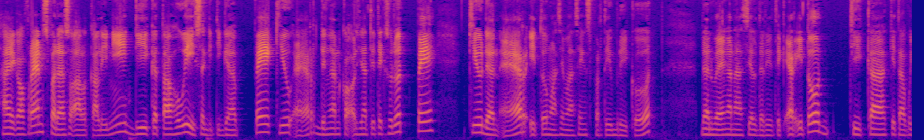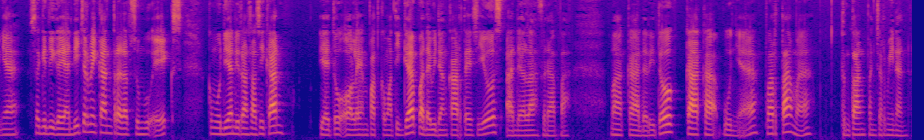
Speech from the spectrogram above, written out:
Hai friends, pada soal kali ini diketahui segitiga PQR dengan koordinat titik sudut P, Q, dan R itu masing-masing seperti berikut. Dan bayangan hasil dari titik R itu jika kita punya segitiga yang dicerminkan terhadap sumbu X, kemudian ditranslasikan yaitu oleh 4,3 pada bidang kartesius adalah berapa. Maka dari itu kakak punya pertama tentang pencerminan.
